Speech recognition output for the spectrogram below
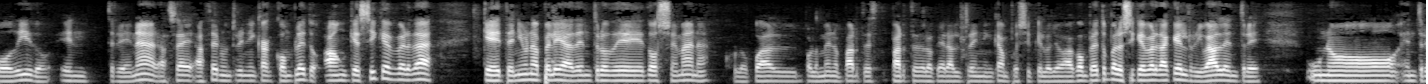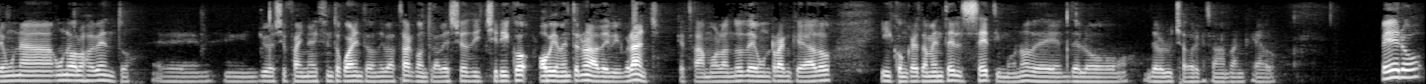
podido entrenar, hacer, hacer un training camp completo, aunque sí que es verdad que tenía una pelea dentro de dos semanas, con lo cual por lo menos parte, parte de lo que era el training camp pues sí que lo llevaba completo, pero sí que es verdad que el rival entre uno entre una, uno de los eventos eh, en UFC Fight Night 140 donde iba a estar contra Alessio Di Chirico, obviamente no era David Branch, que estábamos hablando de un rankeado y concretamente el séptimo ¿no? de, de, los, de los luchadores que estaban rankeados. Pero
